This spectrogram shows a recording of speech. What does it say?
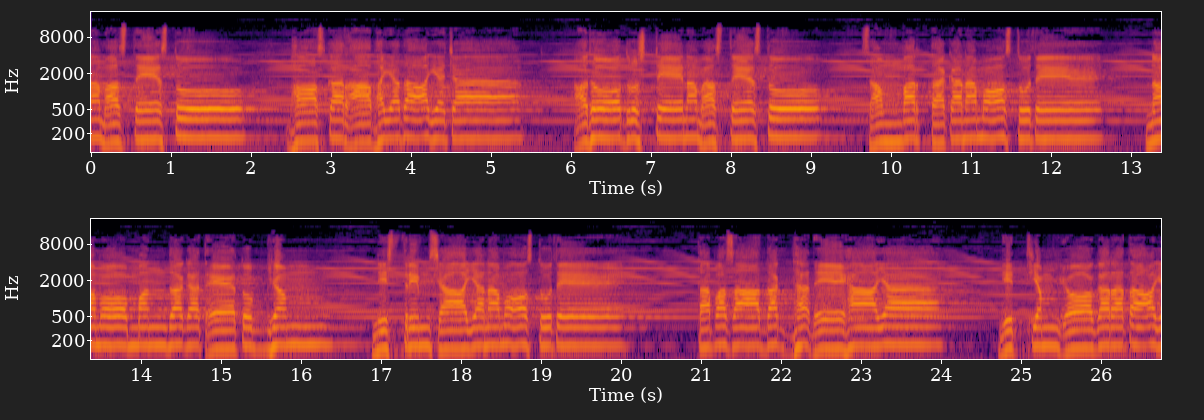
नमस्तेस्तु भास्कराभयदाय च अधो दृष्टे संवर्तक नमोऽस्तु ते नमो मन्दगते तुभ्यं निस्त्रिंशाय नमोऽस्तु ते तपसा दग्धदेहाय नित्यं योगरताय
